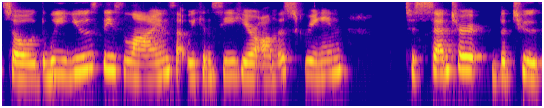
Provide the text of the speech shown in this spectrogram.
So we use these lines that we can see here on the screen to center the tooth.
